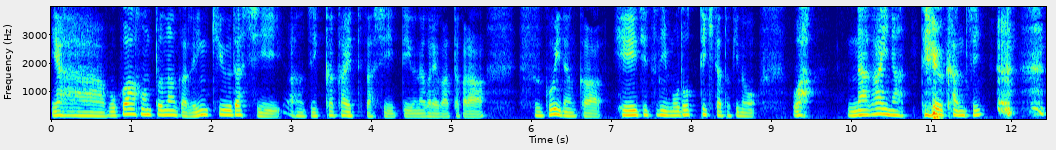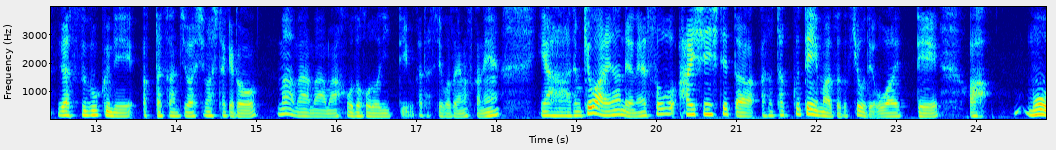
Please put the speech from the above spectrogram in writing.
いやー、僕は本当なんか連休だし、あの、実家帰ってたしっていう流れがあったから、すごいなんか平日に戻ってきた時の、わ、長いなっていう感じ がすごくね、あった感じはしましたけど、まあまあまあまあ、ほどほどにっていう形でございますかね。いやー、でも今日はあれなんだよね。そう配信してた、あの、タックテーマーズが今日で終わって、あ、もう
